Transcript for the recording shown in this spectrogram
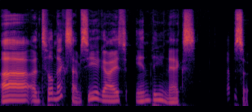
Uh, until next time, see you guys in the next episode.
